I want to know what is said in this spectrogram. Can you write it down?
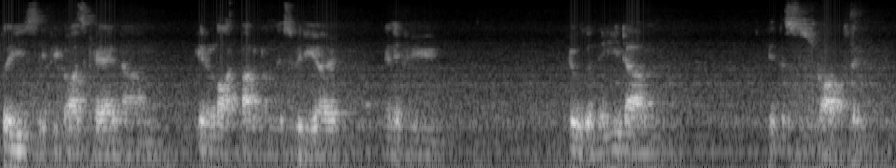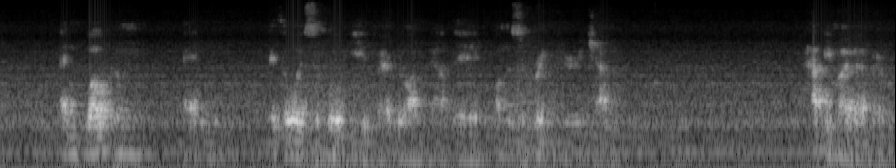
Please, if you guys can, um, hit a like button on this video, and if you feel the need, um, hit the subscribe too. And welcome, and there's always support here for everyone out there on the Supreme Fury channel. Happy Movember, everyone.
